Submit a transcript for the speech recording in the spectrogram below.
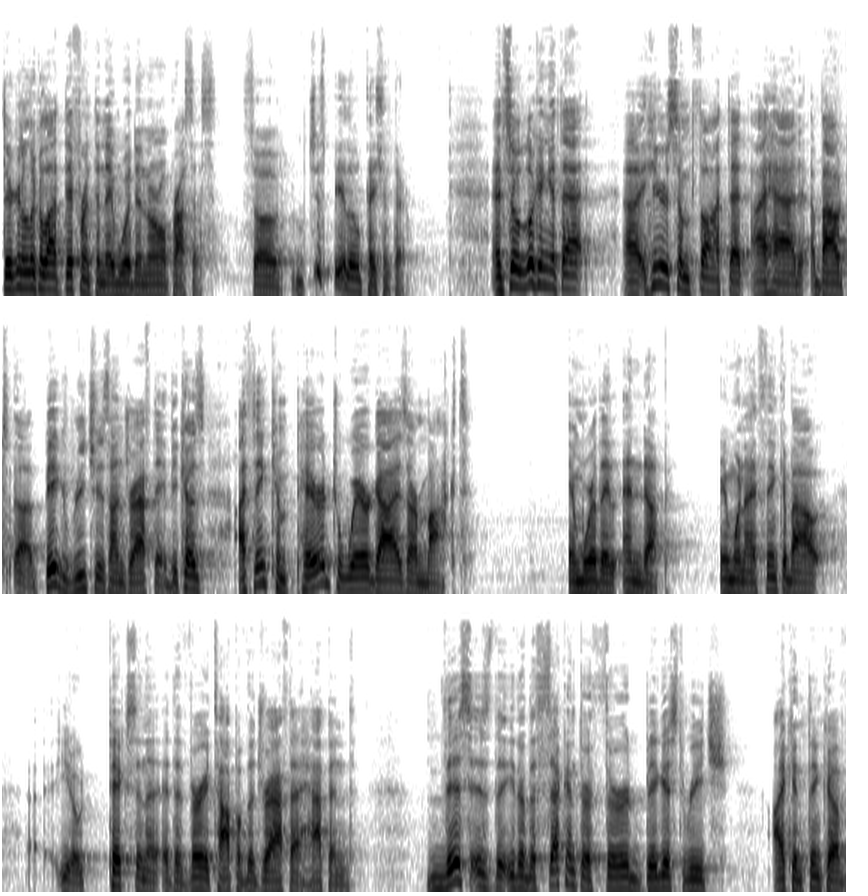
they're going to look a lot different than they would in a normal process. So just be a little patient there. And so looking at that, uh, here's some thought that I had about uh, big reaches on draft day because I think compared to where guys are mocked and where they end up, and when I think about you know picks in the, at the very top of the draft that happened, this is the either the second or third biggest reach I can think of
